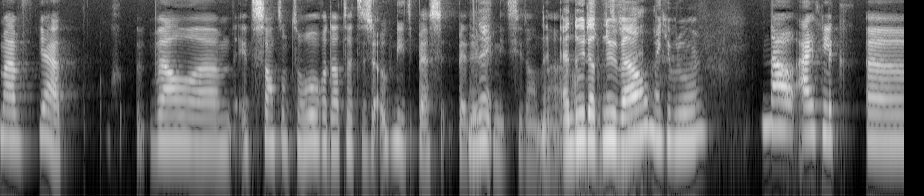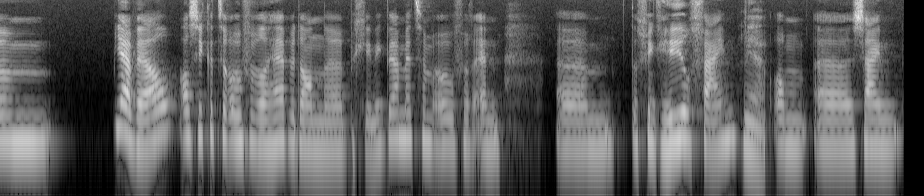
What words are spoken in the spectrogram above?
maar ja, wel ehm, interessant om te horen dat het dus ook niet per, Nee. definitie dan... eh, en doe je dat nu wel met je broer? Nou, eigenlijk ehm ja wel. Als ik het erover wil hebben, dan eh, begin ik daar met hem over. En ehm, dat vind ik heel fijn Ja. om eh, zijn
